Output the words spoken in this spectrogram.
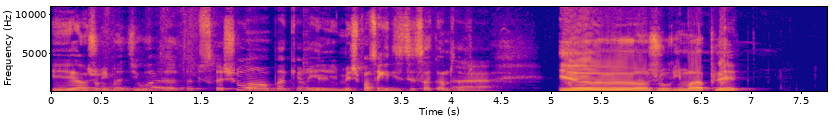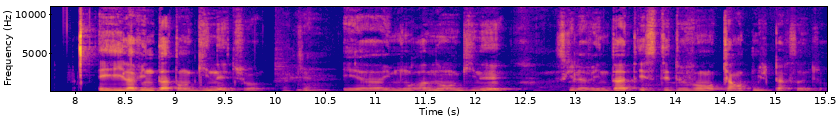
Et un jour, il m'a dit, ouais, toi, tu serais chaud en backer. Et- Mais je pensais qu'il disait ça comme ça. tu vois. Et euh, un jour, il m'a appelé. Et il avait une date en Guinée, tu vois. Et euh, ils m'ont ramené en Guinée. Parce qu'il avait une date et c'était devant 40 000 personnes. tu vois.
